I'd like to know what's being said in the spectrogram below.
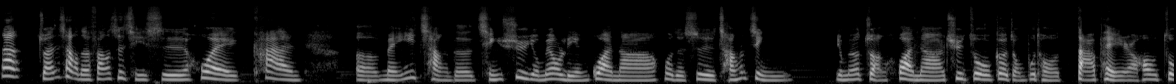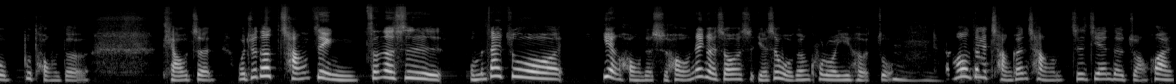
那转场的方式其实会看，呃，每一场的情绪有没有连贯啊，或者是场景有没有转换啊，去做各种不同的搭配，然后做不同的调整。我觉得场景真的是我们在做。艳红的时候，那个时候是也是我跟库洛伊合作，嗯、然后在场跟场之间的转换，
